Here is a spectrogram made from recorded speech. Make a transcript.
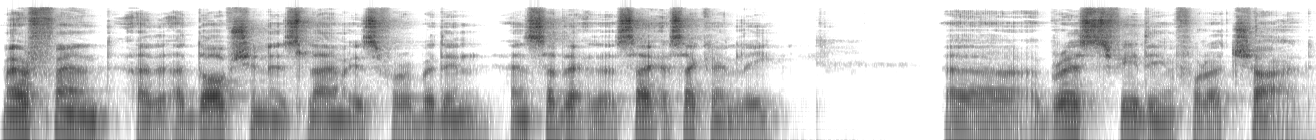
my friend, adoption in Islam is forbidden. And secondly, uh, breastfeeding for a child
